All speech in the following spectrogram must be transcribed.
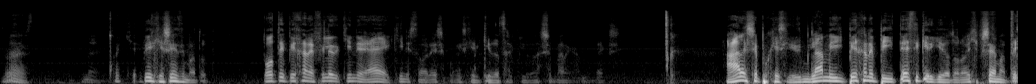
μάλιστα. Ναι. Οκ. Υπήρχε σύνθημα τότε. Τότε υπήρχαν φίλοι εκείνοι, ε, εκείνοι ήταν ωραίες εποχές κερκίδα τσαφίλα. Σε παρακαλώ. εντάξει. Άλλες εποχές. Μιλάμε, υπήρχαν ποιητές στην κερκίδα τώρα, όχι ψέματα.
